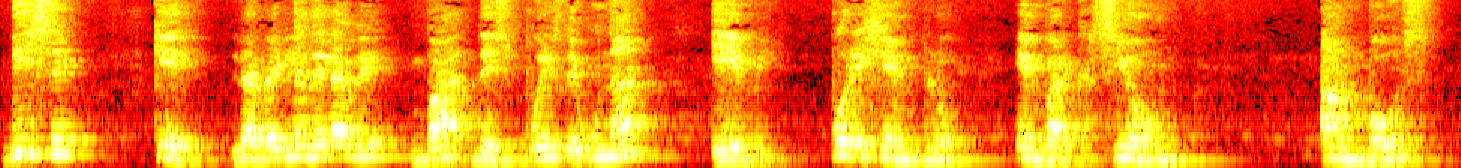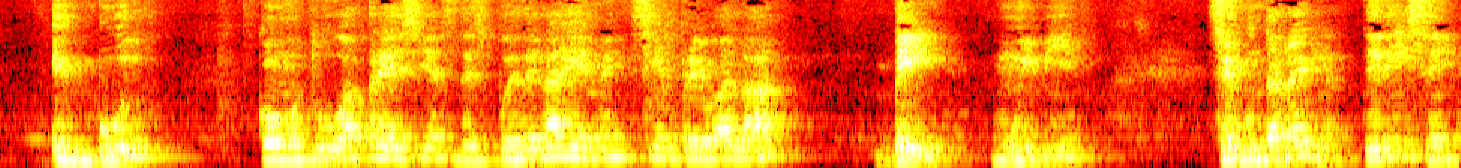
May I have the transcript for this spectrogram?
Dice que la regla de la B va después de una M. Por ejemplo, embarcación, ambos, embudo. Como tú aprecias, después de la M siempre va la B. Muy bien. Segunda regla, te dice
